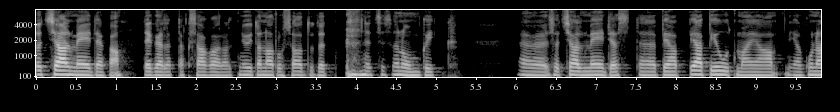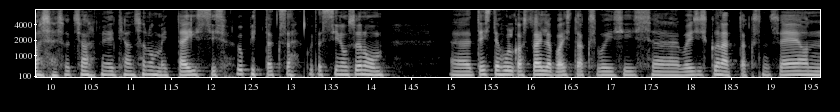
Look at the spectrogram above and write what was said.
sotsiaalmeediaga tegeletakse agaralt, nüüd on aru saadud, et, et see sõnum kõik sotsiaalmeediast äh, peab, peab jõudma ja, ja kuna see sotsiaalmeedia on sõnumeid täis, siis õpitakse, kuidas sinu sõnum äh, teiste hulgast välja paistaks või siis, või siis kõnetaks, see on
